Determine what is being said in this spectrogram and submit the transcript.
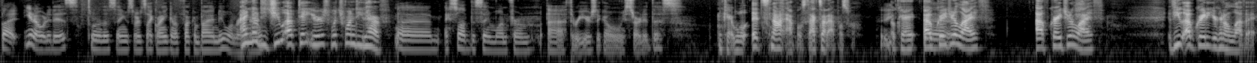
But you know what it is. It's one of those things where it's like, I ain't gonna fucking buy a new one right now. I know. now. Did you update yours? Which one do you have? Um, I still have the same one from uh, three years ago when we started this. Okay, well, it's not Apple's. That's not Apple's fault. Okay? Upgrade your life. Upgrade your life. If you upgrade it, you're to love it.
